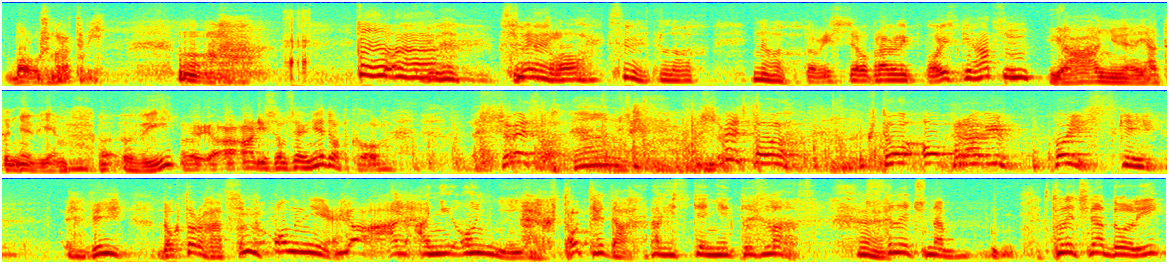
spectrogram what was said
Bol už mŕtvý. Svetlo. Svetlo. No, To vy ste opravili poistky, Hudson? ja nie, ja to neviem. A Vy? Ja, ani som sa ich nedotkol. Svetlo! Svetlo! Kto opravil poistky? Vy, doktor Hudson? On nie. Ja, ani oni. Kto teda? Ak ste niekto z vás. Slečna, slečna Doli,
